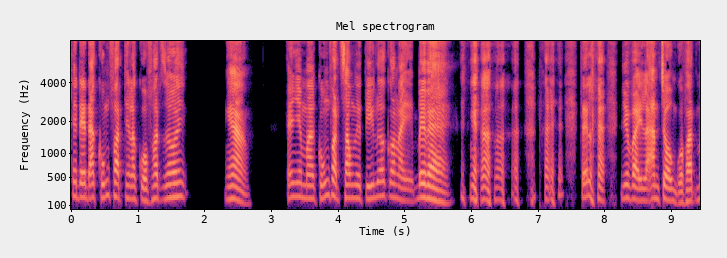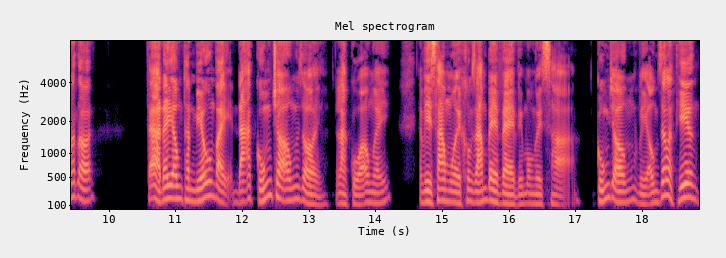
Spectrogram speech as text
thế đây đã cúng phật thì là của phật rồi. Nghe không? Thế nhưng mà cúng phật xong thì tí nữa con lại bê về thế là như vậy là ăn trộm của phật mất rồi thế ở đây ông thần miếu cũng vậy, đã cúng cho ông rồi, là của ông ấy. Vì sao mọi người không dám bê về vì mọi người sợ cúng cho ông? Vì ông rất là thiêng.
